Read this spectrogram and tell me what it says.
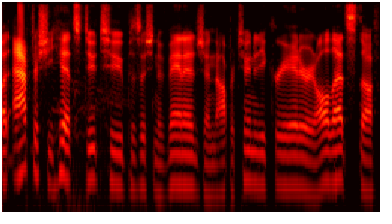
But after she hits, due to position advantage and opportunity creator and all that stuff,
